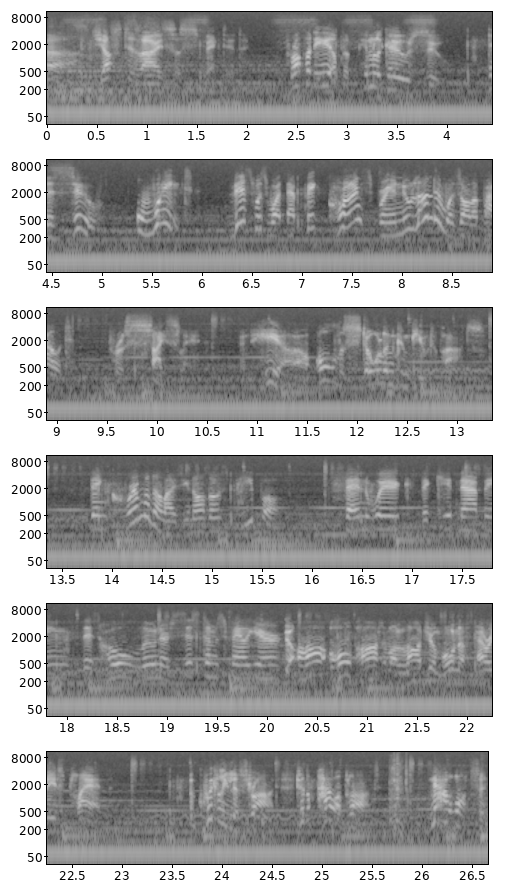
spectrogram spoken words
Ah, just as I suspected. Property of the Pimlico Zoo. The zoo? Wait! This was what that big crime spree in New London was all about. Precisely. And here are all the stolen computer parts. Then criminalizing all those people. Fenwick, the kidnappings, this whole lunar systems failure. They are all part of a larger, more nefarious plan. Quickly, Lestrade, to the power plant. Now, Watson,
